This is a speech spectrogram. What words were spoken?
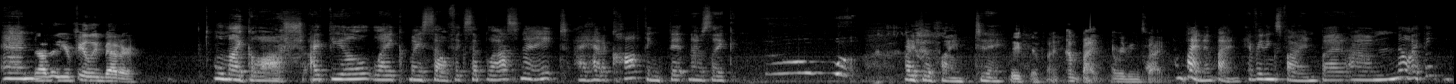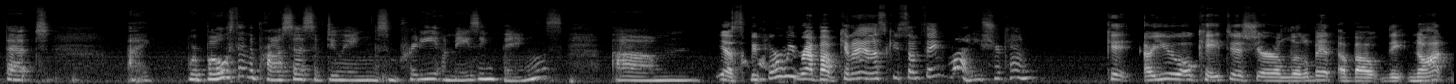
and now that you're feeling better. oh my gosh, I feel like myself, except last night I had a coughing fit and I was like, no. But I feel fine today. You feel fine. I'm fine. Everything's fine. I'm fine. I'm fine. Everything's fine. But um, no, I think that I we're both in the process of doing some pretty amazing things. Um, Yes. Before we wrap up, can I ask you something? yeah, you sure can. Okay, are you okay to share a little bit about the not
